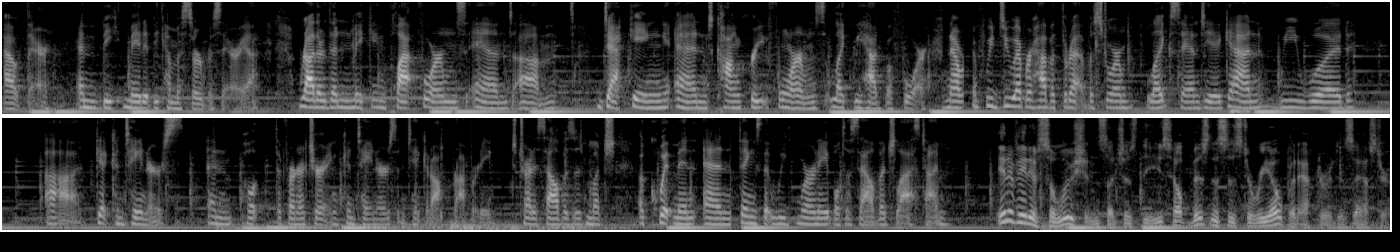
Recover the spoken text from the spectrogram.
out there and be, made it become a service area rather than making platforms and um, decking and concrete forms like we had before. Now, if we do ever have a threat of a storm like Sandy again, we would uh, get containers and put the furniture in containers and take it off property to try to salvage as much equipment and things that we weren't able to salvage last time. Innovative solutions such as these help businesses to reopen after a disaster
